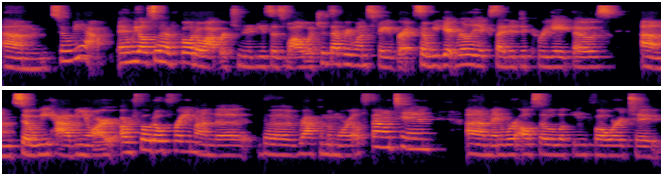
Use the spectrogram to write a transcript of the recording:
um, so yeah. And we also have photo opportunities as well, which is everyone's favorite. So we get really excited to create those. Um, so we have, you know, our, our photo frame on the the Rackham Memorial Fountain. Um, and we're also looking forward to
